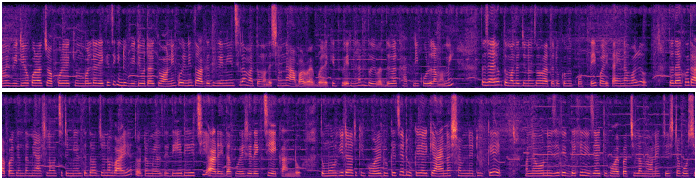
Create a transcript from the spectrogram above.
আমি ভিডিও করার চক্করে কিম্বলটা রেখেছি, কিন্তু ভিডিওটা আর কি অনেক করিনি, তো আগে ধুয়ে নিয়েছিলাম। আর তোমাদের সামনে আবারও একবার আর কি ধুয়ে নিলাম। দুইবার দুইবার খাটনি করলাম আমি। তো যাই হোক, তোমাদের জন্য তো এতটুকু আমি করতেই পারি, তাই না বলো? তো দেখো, তারপর কিন্তু আমি আসলাম হচ্ছে এটা মেলতে দেওয়ার জন্য বাইরে। তো ওটা মেলতে দিয়ে দিয়েছি, আর এই দেখো, এসে দেখছি এই কাণ্ড। তো মুরগিটা আর কি ঘরে ঢুকেছে, ঢুকে আর কি আয়নার সামনে ঢুকে মানে ও নিজেকে দেখে নিজে আর কি ভয় পাচ্ছিল। আমি অনেক চেষ্টা করছি,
